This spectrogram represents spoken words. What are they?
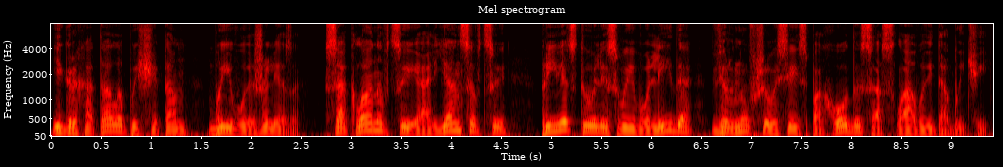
и грохотало по щитам боевое железо. Соклановцы и альянсовцы приветствовали своего лида, вернувшегося из похода со славой и добычей.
